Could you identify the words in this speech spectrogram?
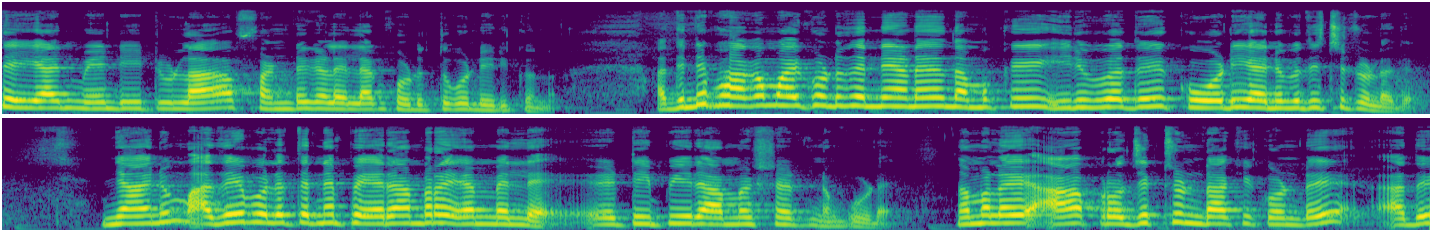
ചെയ്യാൻ വേണ്ടിയിട്ടുള്ള ഫണ്ടുകളെല്ലാം കൊടുത്തുകൊണ്ടിരിക്കുന്നു. അതിന്റെ ഭാഗമായിക്കൊണ്ട് തന്നെയാണ് നമുക്ക് ഇരുപത് കോടി അനുവദിച്ചിട്ടുള്ളത്. ഞാനും അതേപോലെ തന്നെ Perambra M L A T P രാമകൃഷ്ണനും കൂടെ നമ്മൾ ആ പ്രൊജക്റ്റ് ഉണ്ടാക്കിക്കൊണ്ട് അത്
